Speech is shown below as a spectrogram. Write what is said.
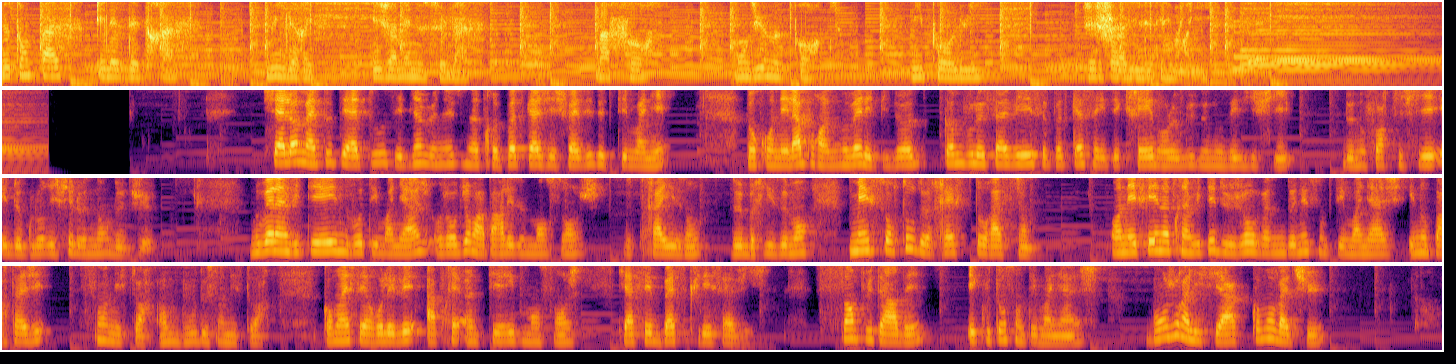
Le temps passe et laisse des traces. Lui, il reste et jamais ne se lasse. Ma force, mon Dieu me porte. Oui, pour lui, j'ai choisi de témoigner. Shalom à toutes et à tous et bienvenue sur notre podcast J'ai choisi de témoigner. Donc on est là pour un nouvel épisode. Comme vous le savez, ce podcast a été créé dans le but de nous édifier, de nous fortifier et de glorifier le nom de Dieu. Nouvelle invité, nouveau témoignage. Aujourd'hui, on va parler de mensonges, de trahison, de brisement, mais surtout de restauration. En effet, notre invité du jour va nous donner son témoignage et nous partager son histoire, un bout de son histoire comment elle s'est relevée après un terrible mensonge qui a fait basculer sa vie. Sans plus tarder, écoutons son témoignage. Bonjour Alicia, comment vas-tu?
